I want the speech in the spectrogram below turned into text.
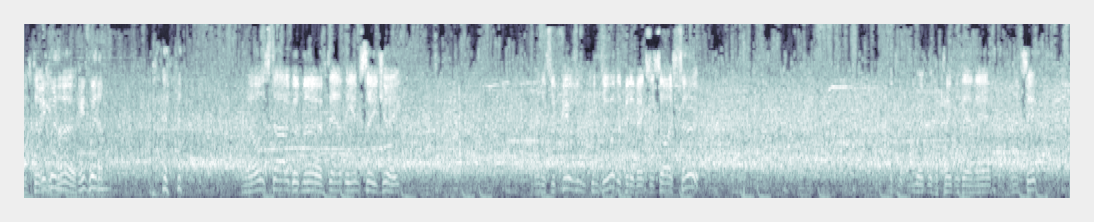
He's doing a Merv. He's with him. They all started with Merv down at the MCG. And it's a few of them can do with a bit of exercise too. Work with the people down there. That's it.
